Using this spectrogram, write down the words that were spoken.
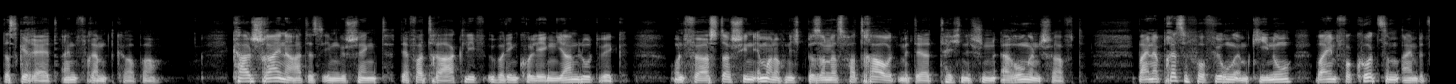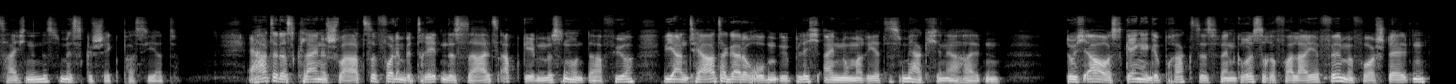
das Gerät ein Fremdkörper. Karl Schreiner hatte es ihm geschenkt, der Vertrag lief über den Kollegen Jan Ludwig, und Förster schien immer noch nicht besonders vertraut mit der technischen Errungenschaft. Bei einer Pressevorführung im Kino war ihm vor kurzem ein bezeichnendes Missgeschick passiert. Er hatte das kleine Schwarze vor dem Betreten des Saals abgeben müssen und dafür, wie an Theatergarderoben üblich, ein nummeriertes Märkchen erhalten. Durchaus gängige Praxis, wenn größere Verleihe Filme vorstellten,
